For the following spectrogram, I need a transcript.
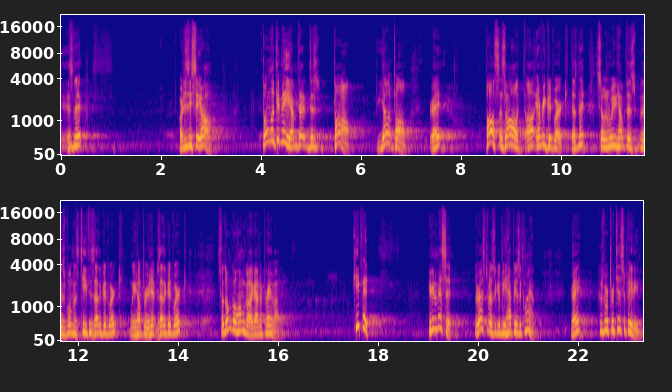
Isn't it? Or does he say all? Don't look at me. I'm does Paul. Yell at Paul, right? Paul says all, all, every good work, doesn't it? So when we help this, this woman's teeth, is that a good work? We help her hip, is that a good work? So don't go home go, I got to pray about it. Keep it. You're going to miss it. The rest of us are going to be happy as a clam, right? Because we're participating.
